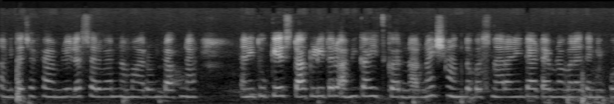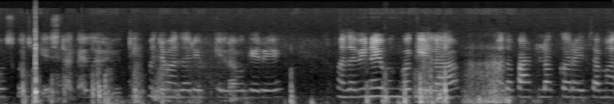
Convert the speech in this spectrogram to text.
आणि त्याच्या फॅमिलीला सर्वांना मारून टाकणार. आणि तू केस टाकली तर आम्ही काहीच करणार नाही. शांत बसणार. आणि त्या टाईमला मला त्यांनी पोस्कोची केस टाकायला लावली होती. म्हणजे माझा रेप केला वगैरे माझा विनयभंग केला माझा पाठलाग करायचा मा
